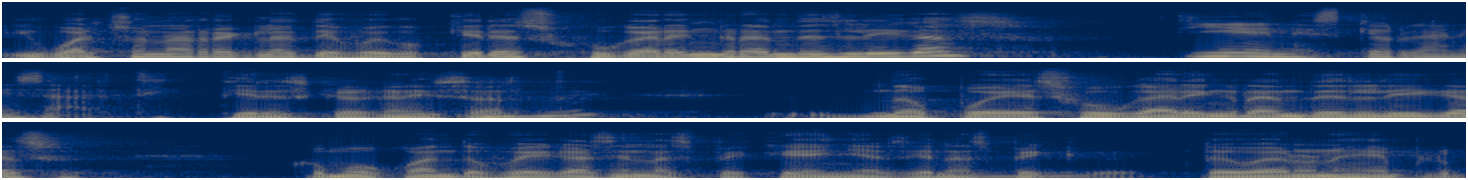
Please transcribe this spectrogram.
Igual son las reglas de juego. ¿Quieres jugar en grandes ligas? Tienes que organizarte. Tienes que organizarte. Uh -huh. No puedes jugar en grandes ligas como cuando juegas en las pequeñas. En las pe Te voy a dar un ejemplo.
